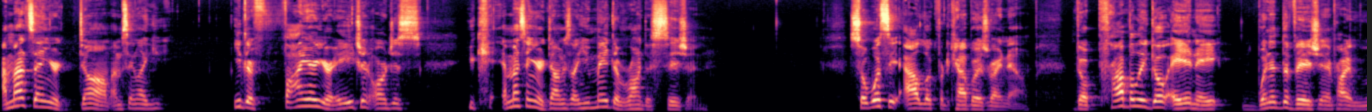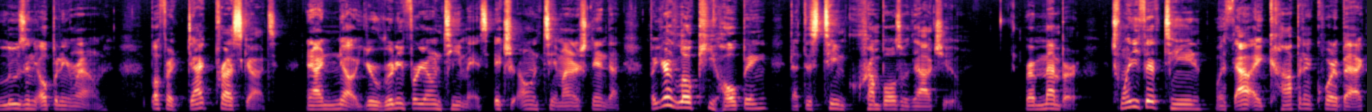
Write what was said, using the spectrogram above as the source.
I'm not saying you're dumb. I'm saying like you either fire your agent or just you can't. I'm not saying you're dumb. It's like you made the wrong decision. So what's the outlook for the Cowboys right now? They'll probably go eight and eight, win a division, and probably lose in the opening round. But for Dak Prescott, and I know you're rooting for your own teammates. It's your own team. I understand that. But you're low key hoping that this team crumbles without you. Remember, 2015, without a competent quarterback,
